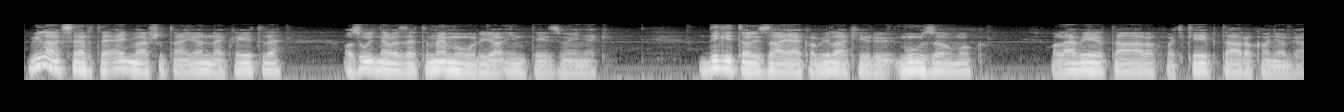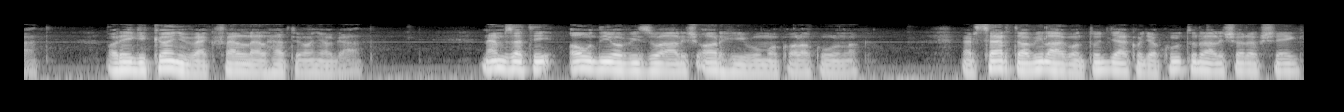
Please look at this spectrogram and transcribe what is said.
Világszerte egymás után jönnek létre az úgynevezett memória intézmények. Digitalizálják a világhírű múzeumok, a levéltárak vagy képtárak anyagát, a régi könyvek fellelhető anyagát. Nemzeti audiovizuális archívumok alakulnak, mert szerte a világon tudják, hogy a kulturális örökség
